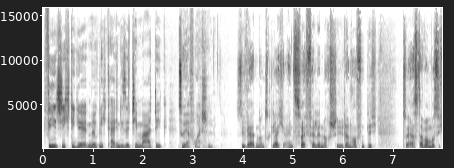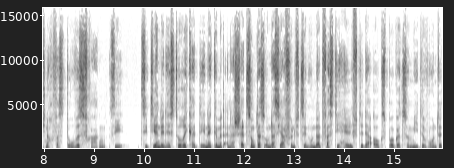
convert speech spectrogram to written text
vielschichtige Möglichkeiten, diese Thematik zu erforschen. Sie werden uns gleich ein, zwei Fälle noch schildern, hoffentlich. Zuerst aber muss ich noch was Doofes fragen. Sie zitieren den Historiker Denecke mit einer Schätzung, dass um das Jahr 1500 fast die Hälfte der Augsburger zur Miete wohnte.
